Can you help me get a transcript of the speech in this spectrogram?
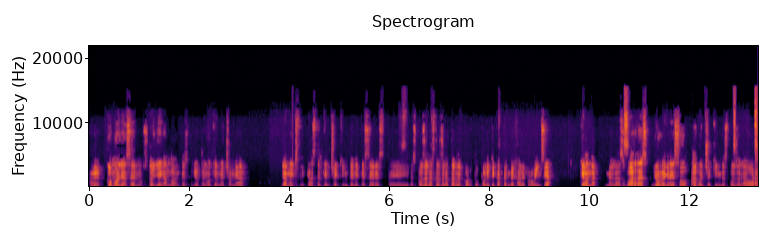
a ver, ¿cómo le hacemos? Estoy llegando antes, yo tengo que irme a chambear. Ya me explicaste que el check-in tiene que ser este después de las 3 de la tarde por tu política pendeja de provincia. ¿Qué onda? ¿Me las guardas? Yo regreso, hago el check-in después de la hora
